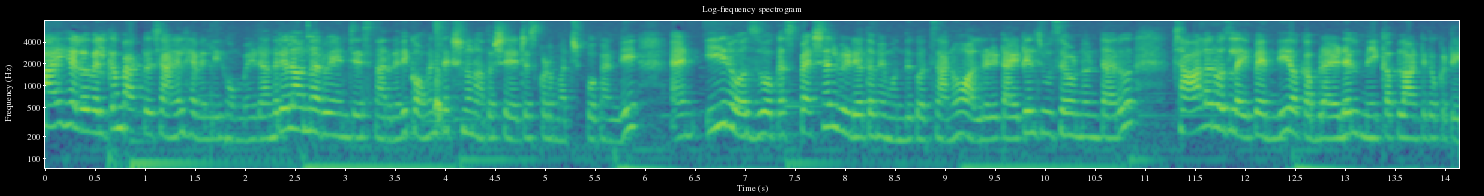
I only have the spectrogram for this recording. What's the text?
Hi hello welcome back to channel Heavenly Homemade అందరు ఎలా ఉన్నారు? ఏం చేస్తున్నారు? అనేది కామెంట్ సెక్షన్లో నాతో షేర్ చేసుకోవడం మర్చిపోకండి. అండ్ ఈ రోజు ఒక స్పెషల్ వీడియోతో మేము ముందుకు వచ్చాను. ఆల్రెడీ టైటిల్ చూసే ఉండి ఉంటారు. చాలా రోజులు అయిపోయింది. ఒక బ్రైడల్ మేకప్ లాంటిది ఒకటి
